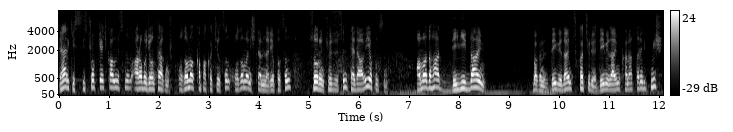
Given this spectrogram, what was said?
Der ki siz çok geç kalmışsınız araba conta yakmış. O zaman kapak açılsın. O zaman işlemler yapılsın. Sorun çözülsün. Tedavi yapılsın. Ama daha devir daim. Bakınız devir daim su kaçırıyor. Devir daimin kanatları bitmiş.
